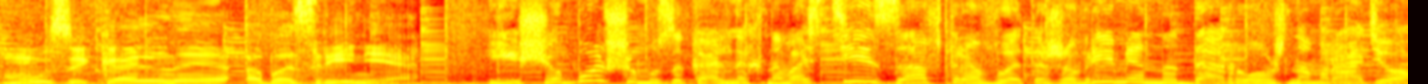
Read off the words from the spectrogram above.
Музыкальное обозрение. Еще больше музыкальных новостей завтра в это же время на Дорожном радио.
